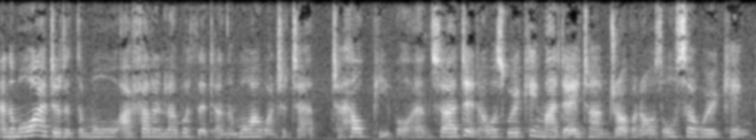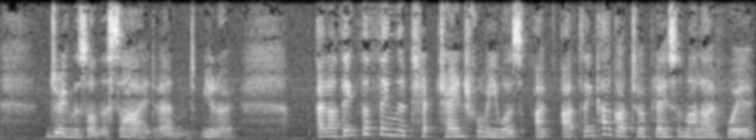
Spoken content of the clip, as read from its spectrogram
And the more I did it, the more I fell in love with it and the more I wanted to, to help people. And so I did. I was working my daytime job and I was also working, doing this on the side. And, you know, and I think the thing that t- changed for me was I, I think I got to a place in my life where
